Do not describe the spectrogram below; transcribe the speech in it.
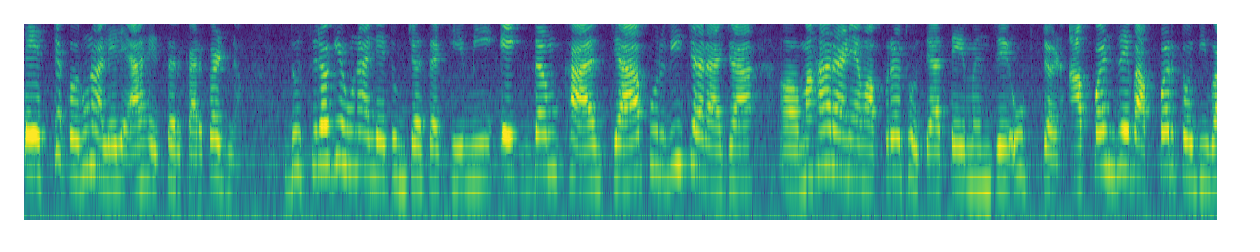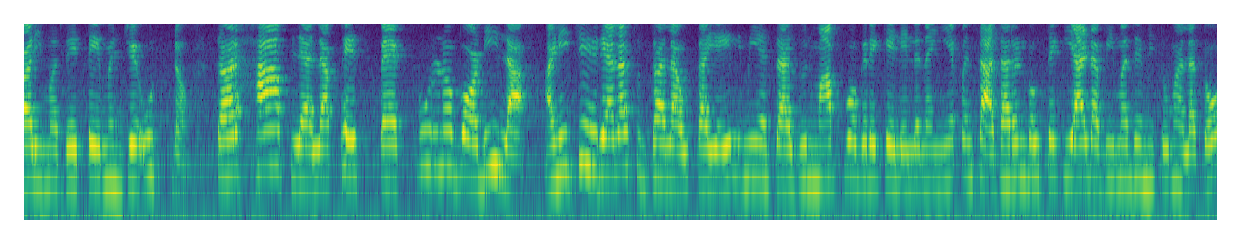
टेस्ट करून आलेले आहेत सरकारकडनं. दुसरं घेऊन आले तुमच्यासाठी. मी एकदम खास ज्या पूर्वीच्या राजा महाराण्या वापरत होत्या ते म्हणजे उपटण. आपण जे वापरतो दिवाळीमध्ये ते म्हणजे उठणं. तर हा आपल्याला फेस पॅक पूर्ण बॉडीला आणि चेहऱ्याला सुद्धा लावता येईल. मी याचं अजून माप वगैरे केलेलं नाही आहे पण साधारण बहुतेक या डबीमध्ये मी तुम्हाला तो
